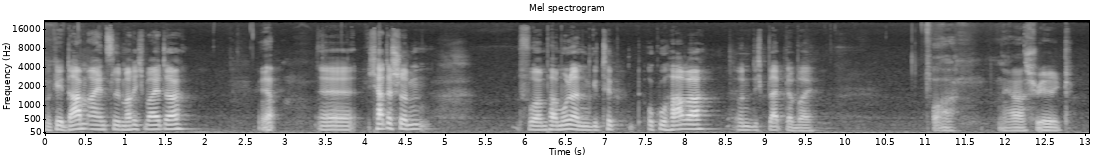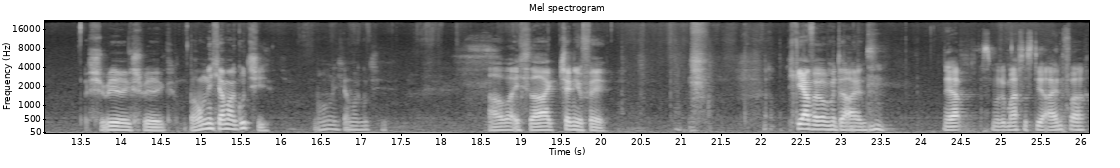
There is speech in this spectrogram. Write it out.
Okay, Damen-Einzel mache ich weiter. Ja. Äh, ich hatte schon vor ein paar Monaten getippt Okuhara und ich bleib dabei. Boah, ja, schwierig. Schwierig, schwierig. Warum nicht Yamaguchi? Warum nicht Yamaguchi? Aber ich sag Chen Yufei. Ich gehe einfach mit der 1. Ja, du machst es dir einfach.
